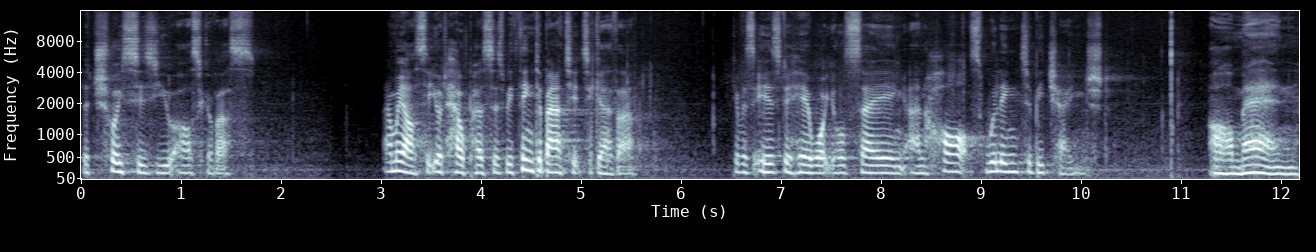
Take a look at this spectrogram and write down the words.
the choices you ask of us. And we ask that you'd help us as we think about it together. Give us ears to hear what you're saying and hearts willing to be changed. Amen.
